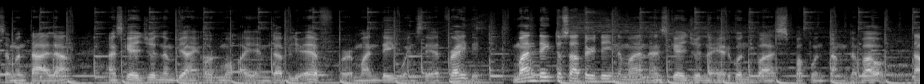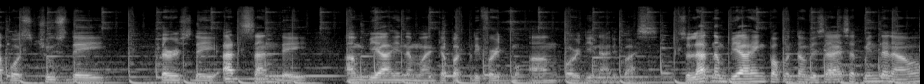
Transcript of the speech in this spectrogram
Samantalang, ang schedule ng biyaheng Ormoc ay MWF or Monday, Wednesday at Friday. Monday to Saturday naman ang schedule ng Aircon Bus papuntang Davao. Tapos Tuesday, Thursday at Sunday ang biyahe naman kapag preferred mo ang ordinary bus. So lahat ng biyaheng papuntang Visayas at Mindanao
